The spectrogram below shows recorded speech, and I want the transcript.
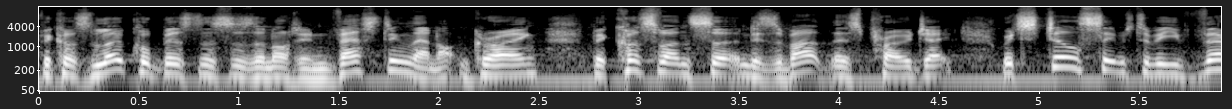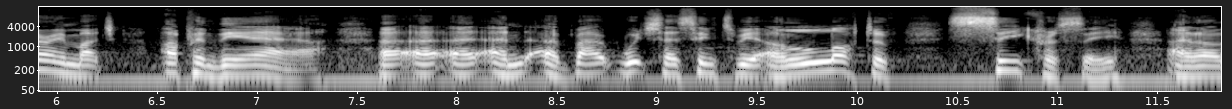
because local businesses are not investing, they're not growing, because of uncertainties about this project, which still seems to be very much up in the air uh, uh, uh and about which there seems to be a lot of secrecy and a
